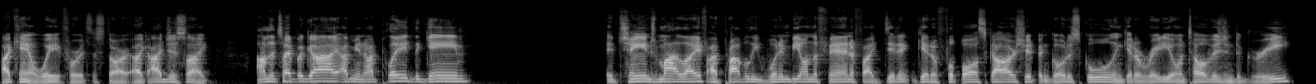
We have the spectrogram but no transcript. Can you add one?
I can't wait for it to start. Like, I just like, I'm the type of guy, I mean, I played the game. It changed my life. I probably wouldn't be on the fan if I didn't get a football scholarship and go to school and get a radio and television degree.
